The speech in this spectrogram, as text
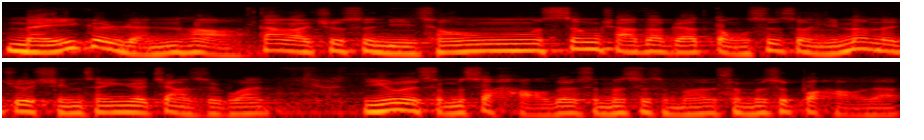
每一个人哈，大概就是你从生下到比较懂事之后，你慢慢就形成一个价值观，你认为什么是好的，什么是什么，什么是不好的，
